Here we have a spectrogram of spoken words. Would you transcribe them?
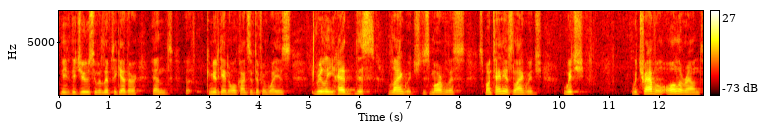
the, the Jews who would live together and uh, communicate in all kinds of different ways really had this language, this marvelous, spontaneous language, which would travel all around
